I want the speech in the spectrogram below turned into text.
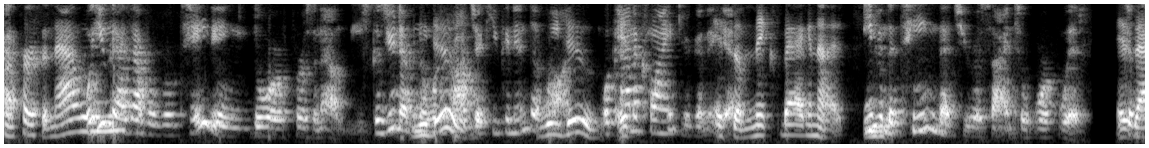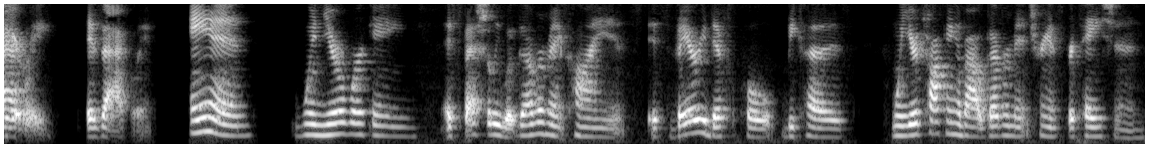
some ah. personalities. Well, you guys have a rotating door of personalities because you never know we what do. project you can end up we on. do. What kind it's, of client you're going to get. It's a mixed bag of nuts. Even you, the team that you're assigned to work with. Exactly. Exactly. And when you're working, especially with government clients, it's very difficult because when you're talking about government transportation,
